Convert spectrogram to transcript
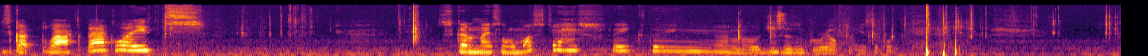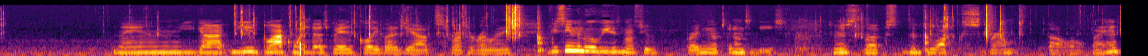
He's got black backlights. He's got a nice little mustache fake thing. I don't know, just his grill, basically. Then you got these black windows basically, but yeah, it's rather really. If you've seen the movie, it's not too bright. Let's get onto these. So this looks the deluxe ground with the little thing.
